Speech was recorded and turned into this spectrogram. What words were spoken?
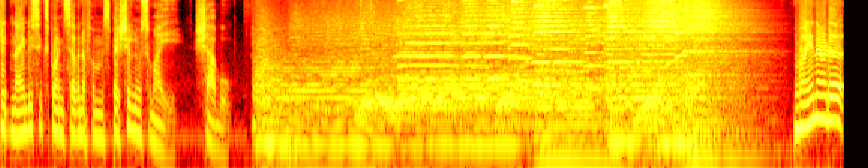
Hit ninety six point seven F M special ന്യൂസുമായി ഷാബു. വയനാട്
